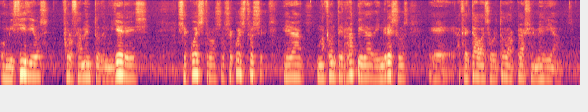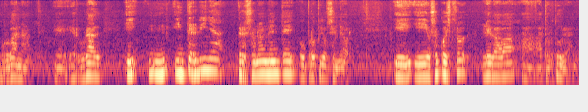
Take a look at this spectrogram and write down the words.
homicidios forzamento de mulleres secuestros os secuestros eran unha fonte rápida de ingresos eh, afectaba sobre todo a clase media urbana Eh, eh, rural e interviña personalmente o propio señor e, e o secuestro levaba a, a tortura ¿no?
